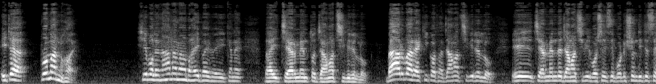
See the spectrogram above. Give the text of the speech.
এটা প্রমাণ হয়। সে বলে, না না না, ভাই ভাই ভাই, এখানে, ভাই, চেয়ারম্যান তো জামাত শিবিরের লোক। বারবার একই কথা, জামাত শিবিরের লোক। এই চেয়ারম্যানদের জামাত শিবির বসে এসে প্রোটেকশন দিতেছে।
